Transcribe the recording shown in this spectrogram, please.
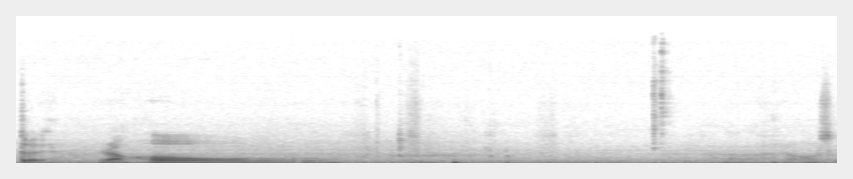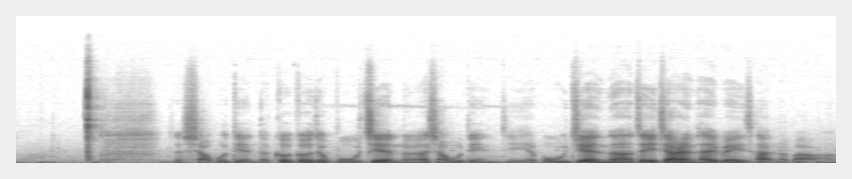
对，然后，这小不点的哥哥就不见了，小不点也不见，那这一家人太悲惨了吧？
